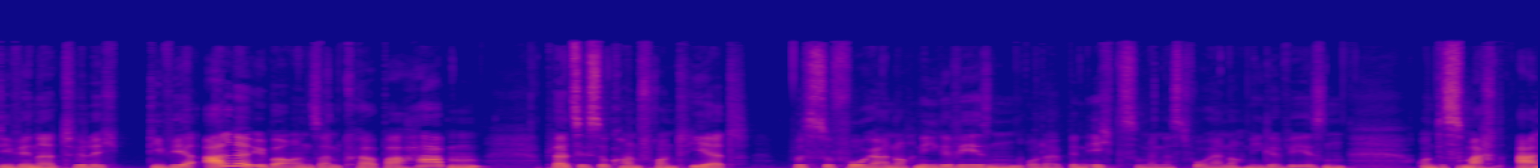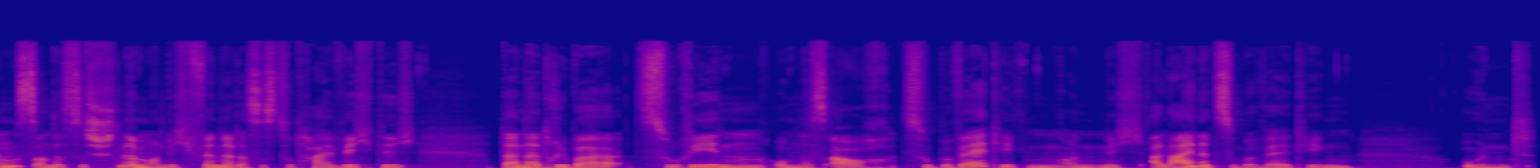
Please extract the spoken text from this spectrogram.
die wir natürlich, die wir alle über unseren Körper haben, plötzlich so konfrontiert. Bist du vorher noch nie gewesen oder bin ich zumindest vorher noch nie gewesen. Und es macht Angst und das ist schlimm. Und ich finde, das ist total wichtig, dann darüber zu reden, um das auch zu bewältigen und nicht alleine zu bewältigen. Und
